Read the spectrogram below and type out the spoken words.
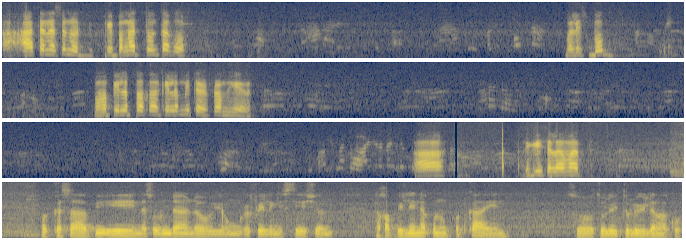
Asa na sunod? Kay pangadton ta ko. Malisbog. Mga pila pa ka kilometer from here. Ah, sige, salamat. Pagkasabi, eh, nasundan daw yung refilling station. Nakabili na ako ng pagkain. So, tuloy-tuloy lang ako.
